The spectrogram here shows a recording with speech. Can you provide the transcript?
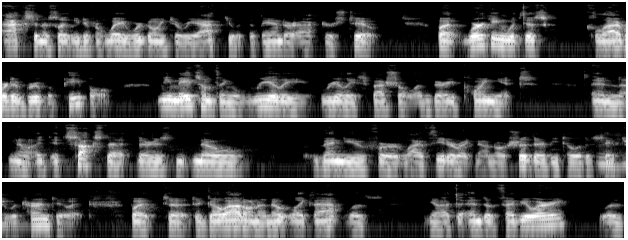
acts in a slightly different way, we're going to react to it. The band are actors too, but working with this collaborative group of people we made something really, really special and very poignant. And you know, it, it sucks that there is no venue for live theater right now, nor should there be till it is safe mm-hmm. to return to it. But to, to go out on a note like that was, you know, at the end of February was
